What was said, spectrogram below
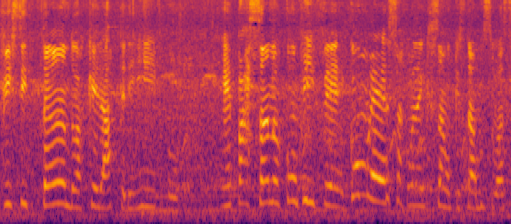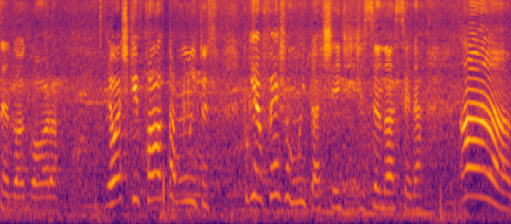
Visitando aquela tribo, é passando a conviver. Como é essa conexão que estamos fazendo agora? Eu acho que falta muito isso, porque eu vejo muita gente dizendo assim, ah,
